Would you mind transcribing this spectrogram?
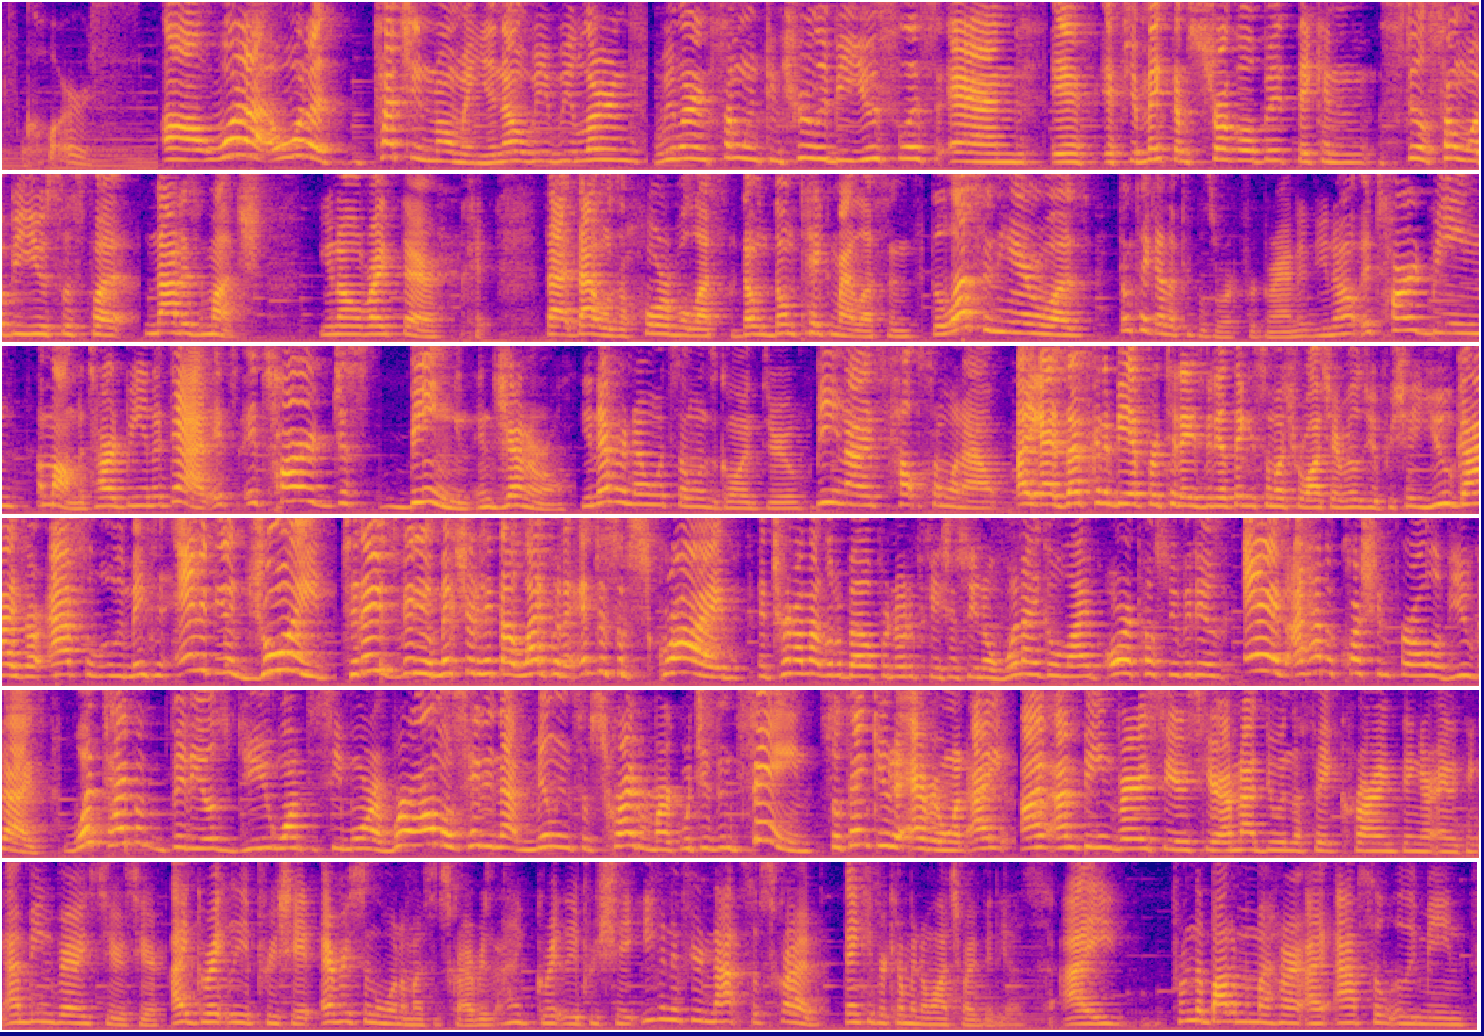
Of course. Uh, what a what a touching moment, you know. We we learned we learned someone can truly be useless, and if if you make them struggle a bit, they can still somewhat be useless, but not as much. You know, right there. Okay, that that was a horrible lesson. Don't don't take my lesson. The lesson here was don't take other people's work for granted. You know, it's hard being a mom. It's hard being a dad. It's it's hard just being in general. You never know what someone's going through. Be nice. Help someone out. All right, guys, that's gonna be it for today's video. Thank you so much for watching. I really do appreciate it. You guys are absolutely amazing. And if you enjoyed today's video, make sure to hit that like button and to subscribe and turn on that little bell for notifications so you know when I go live or I post new videos. And I have a question for all of you guys. What type of videos do you want to see more of? We're almost hitting that million subscriber mark, which is insane. So thank you to everyone. I, I I'm being very serious here. I'm not doing the fake crying thing or anything. I'm being very serious here. I greatly appreciate every single one of my subscribers. I greatly appreciate even if you're not subscribed. Thank you for coming to watch my videos. I from the bottom of my heart, I absolutely mean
